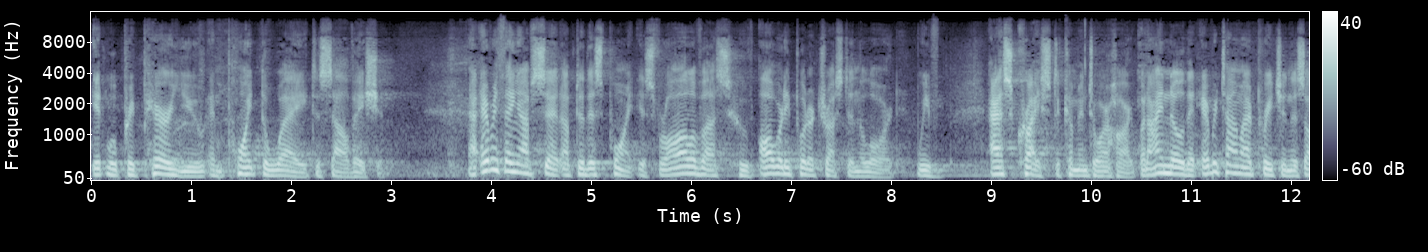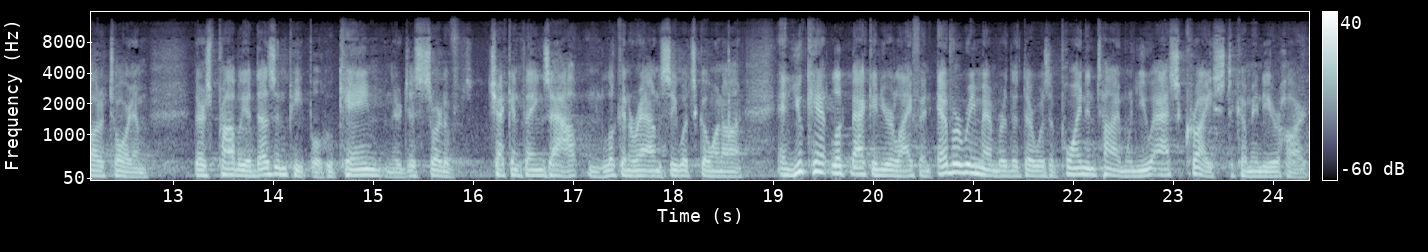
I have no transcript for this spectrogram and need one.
it will prepare you and point the way to salvation. Now, everything I've said up to this point is for all of us who've already put our trust in the Lord. We've ask Christ to come into our heart. But I know that every time I preach in this auditorium, there's probably a dozen people who came and they're just sort of checking things out and looking around to see what's going on. And you can't look back in your life and ever remember that there was a point in time when you asked Christ to come into your heart.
